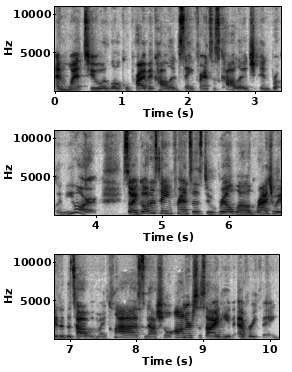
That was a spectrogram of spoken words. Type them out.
and went to a local private college st francis college in brooklyn new york. So i go to st francis do real well graduated at the top of my class national honor society and everything.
